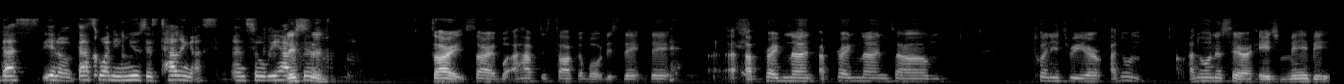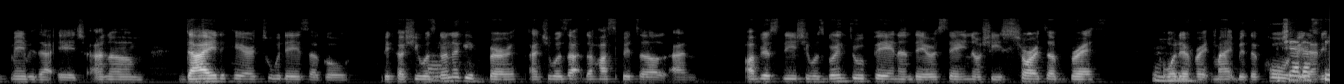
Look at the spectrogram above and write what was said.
that's you know, that's what the news is telling us. And so we have listen to sorry sorry but i have to talk about this they they a, a pregnant a pregnant um 23 year i don't i don't want to say her age maybe maybe that age and um died here two days ago because she was Wow. gonna give birth and she was at the hospital and obviously she was going through pain and they were saying you know she's short of breath Mhm. whatever it might be the covid She had a and it's in-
